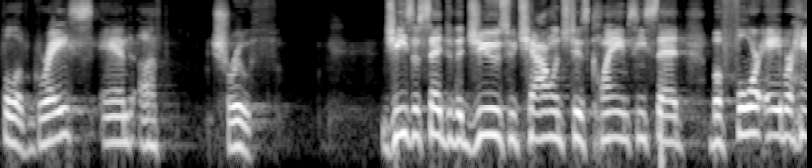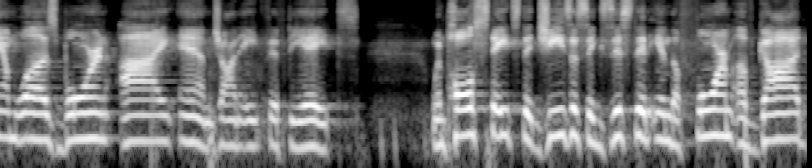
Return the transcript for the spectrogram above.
full of grace and of truth." Jesus said to the Jews who challenged his claims, he said, "Before Abraham was born, I am." John 8:58. When Paul states that Jesus existed in the form of God,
